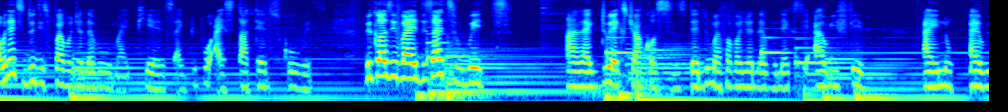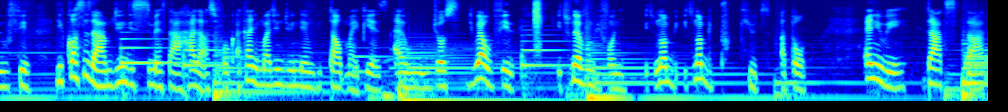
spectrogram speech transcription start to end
I wanted to do this 500 level with my peers, like people I started school with. Because if I decide to wait and like do extra courses, then do my 500 level next year, I will fail. I know I will fail. The courses that I'm doing this semester are hard as fuck. I can't imagine doing them without my peers. I will just the way I will feel, it will never be funny. It will not be it will not be cute at all. Anyway, that's that.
